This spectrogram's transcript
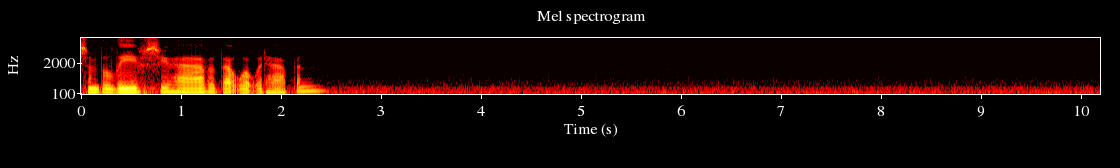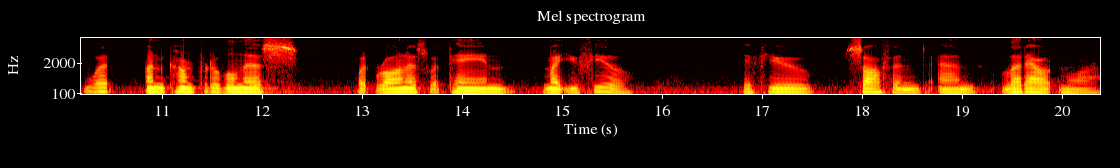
some beliefs you have about what would happen. What uncomfortableness, what rawness, what pain might you feel if you softened and let out more?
